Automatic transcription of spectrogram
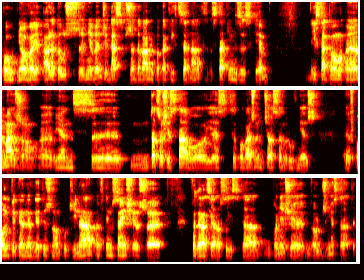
południowej, ale to już nie będzie gaz sprzedawany po takich cenach, z takim zyskiem i z taką e, marżą. E, więc e, to, co się stało, jest poważnym ciosem również w politykę energetyczną Putina, w tym sensie, że Federacja Rosyjska poniesie olbrzymie straty.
